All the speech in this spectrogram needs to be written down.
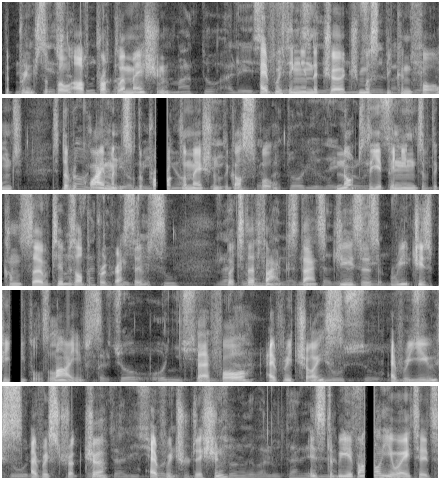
the principle of proclamation. Everything in the Church must be conformed to the requirements of the proclamation of the Gospel, not the opinions of the conservatives or the progressives, but the fact that Jesus reaches people's lives. Therefore, every choice, every use, every structure, every tradition is to be evaluated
